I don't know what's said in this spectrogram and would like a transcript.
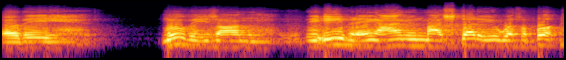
uh, the movies on the evening, I'm in my study with a book.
